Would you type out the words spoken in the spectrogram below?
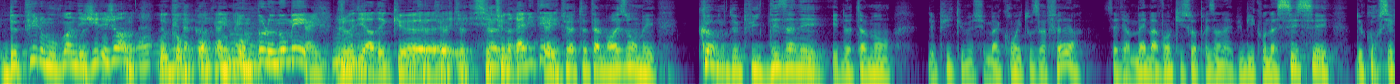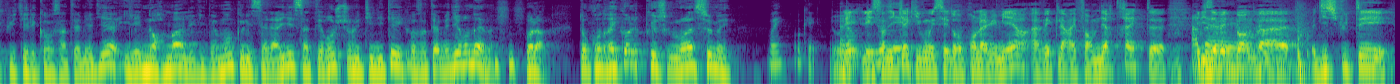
depuis le mouvement des Gilets jaunes. On, Donc on, peut le nommer. Je veux dire que c'est une réalité. Tu as totalement raison, mais comme depuis des années, et notamment depuis que M. Macron est aux affaires, c'est-à-dire même avant qu'il soit président de la République, on a cessé de court-circuiter les corps intermédiaires, il est normal évidemment que les salariés s'interrogent sur l'utilité des corps intermédiaires eux-mêmes. voilà. Donc on ne récolte que ce que l'on a semé. Oui, ok. Les, syndicats qui vont essayer de reprendre la lumière avec la réforme des retraites. Ah Elisabeth bah, Borne va discuter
